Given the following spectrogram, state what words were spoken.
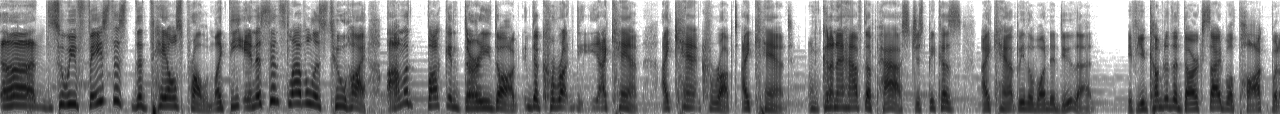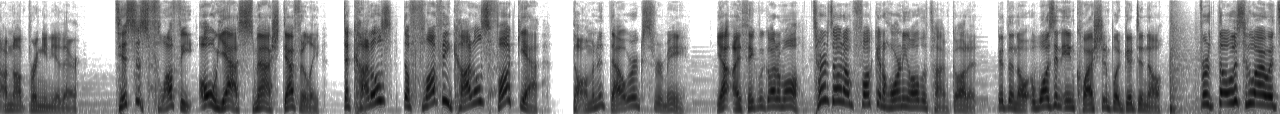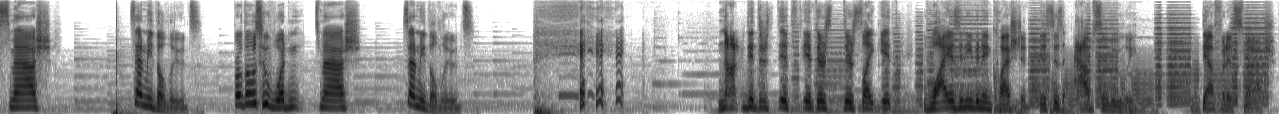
uh, so we face this the tails problem. Like the innocence level is too high. I'm a fucking dirty dog. The corrupt, I can't. I can't corrupt. I can't. I'm gonna have to pass just because I can't be the one to do that. If you come to the dark side, we'll talk, but I'm not bringing you there. This is fluffy. Oh yeah, smash, definitely. The cuddles? The fluffy cuddles? Fuck yeah. Dominant, that works for me. Yeah, I think we got them all. Turns out I'm fucking horny all the time. Got it. Good to know. It wasn't in question, but good to know. For those who I would smash, send me the lewds. For those who wouldn't smash, send me the lewds. Not there's it's it there's there's like it why is it even in question? This is absolutely definite smash.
